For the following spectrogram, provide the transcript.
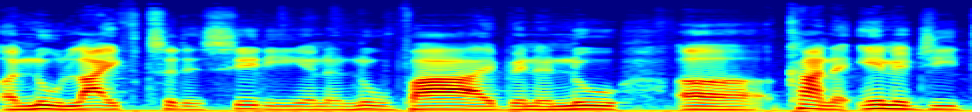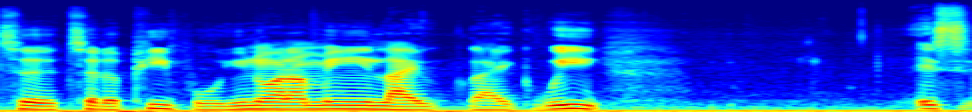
a new life to the city and a new vibe and a new uh, kind of energy to to the people. You know what I mean? Like like we it's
